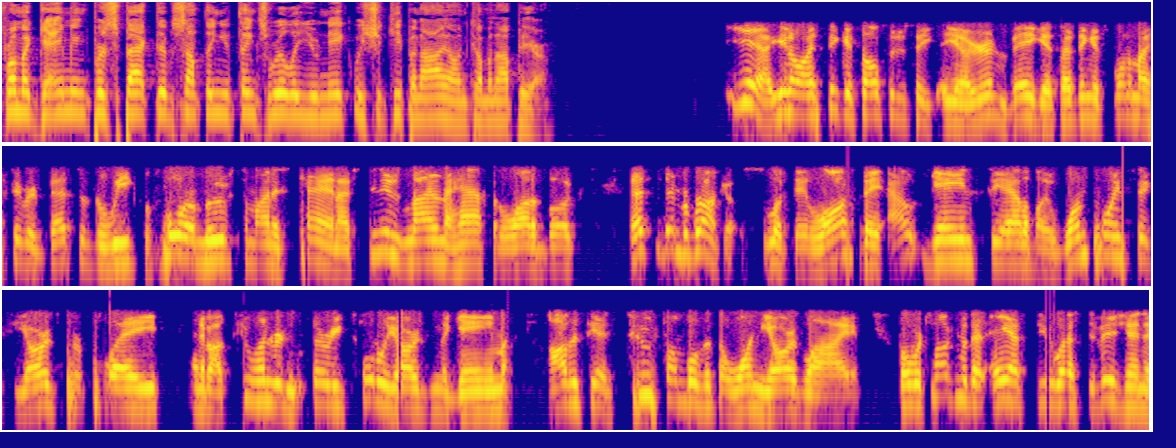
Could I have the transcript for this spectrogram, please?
From a gaming perspective, something you think's really unique we should keep an eye on coming up here? Yeah, you know, I think it's also just a you know you're in Vegas. I think it's one of my favorite bets of the week before it moves to minus ten. I've seen it at nine and a half at a lot of books. That's the Denver Broncos. Look, they lost. They outgained Seattle by 1.6 yards per play and about 230 total yards in the game. Obviously, had two fumbles at the one yard line. But we're talking about that AFC West division.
